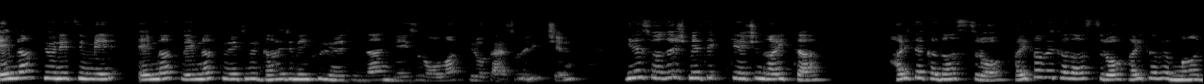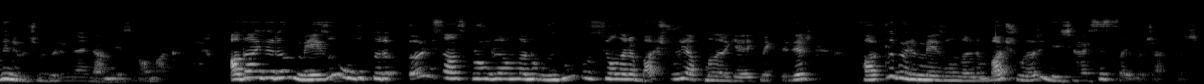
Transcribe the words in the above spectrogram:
Emlak yönetimi, emlak ve emlak yönetimi gayrimenkul yönetiminden mezun olmak büro personeli için. Yine sözleşmeli teknikler için harita, harita kadastro, harita ve kadastro, harita ve maden ölçümü bölümlerinden mezun olmak. Adayların mezun oldukları ön lisans programlarına uygun pozisyonlara başvuru yapmaları gerekmektedir. Farklı bölüm mezunlarının başvuruları geçersiz sayılacaktır.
